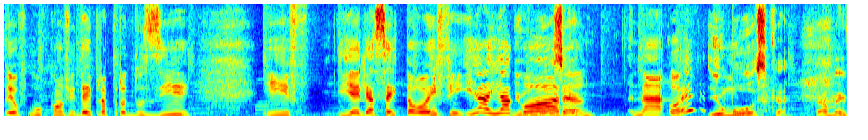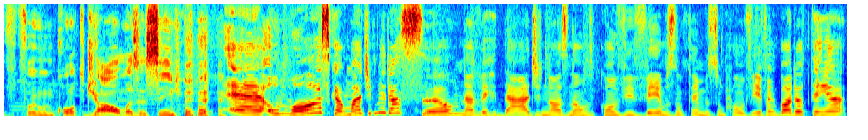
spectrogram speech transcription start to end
eu o convidei para produzir e, e ele aceitou, enfim. E aí agora na... Oi? E o Mosca? Também foi um encontro de almas, assim? é, o Mosca é uma admiração, na verdade. Nós não convivemos, não temos um convívio, embora eu tenha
